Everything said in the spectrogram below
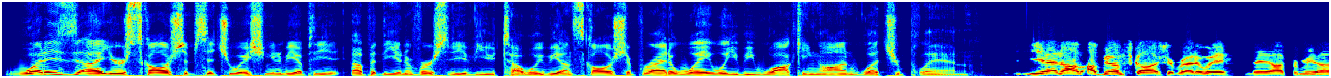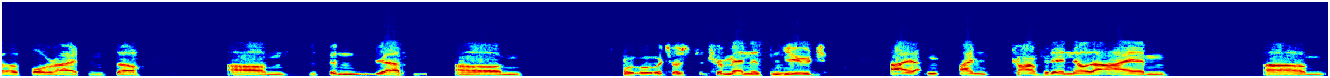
What is uh, your scholarship situation going to be up, the, up at the University of Utah? Will you be on scholarship right away? Will you be walking on? What's your plan? Yeah, no, I'll, be on scholarship right away. They offered me a, a full ride, and so um, just been yeah, um, which was tremendous and huge. I I'm confident and know that I am um,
